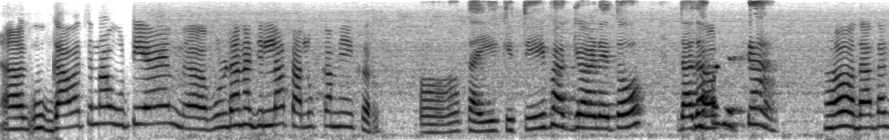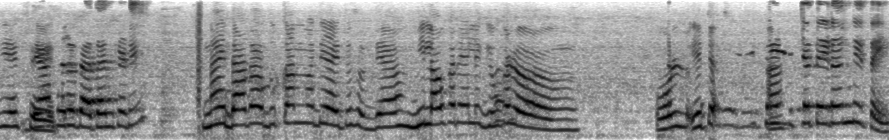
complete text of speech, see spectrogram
अं, उ- गावाचं नाव उटी आहे अं, बुलढाणा जिल्हा तालुका मेकर अं, ताई किती भाग्यवान आहे तो. दादा पण आहेत का? हो दादाजी एक द्या बरं दादांकडे. नाही दादा दुकानमध्ये आहे ते सध्या. मी लवकर यायला घेऊ का? ओल्ड याच्या याच्यात येणार नाही ताई.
